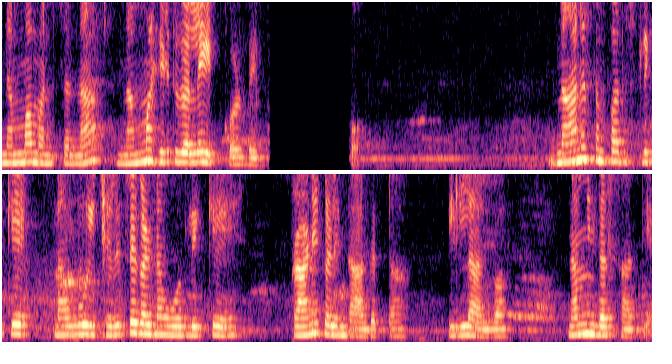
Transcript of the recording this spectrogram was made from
ನಮ್ಮ ಮನಸ್ಸನ್ನು ನಮ್ಮ ಹಿಡಿತದಲ್ಲೇ ಇಟ್ಕೊಳ್ಬೇಕು. ಜ್ಞಾನ ಸಂಪಾದಿಸಲಿಕ್ಕೆ ನಾವು ಈ ಚರಿತ್ರೆಗಳನ್ನ ಓದಲಿಕ್ಕೆ ಪ್ರಾಣಿಗಳಿಂದ ಆಗತ್ತಾ? ಇಲ್ಲ ಅಲ್ವಾ? ನಮ್ಮಿಂದ ಸಾಧ್ಯ.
